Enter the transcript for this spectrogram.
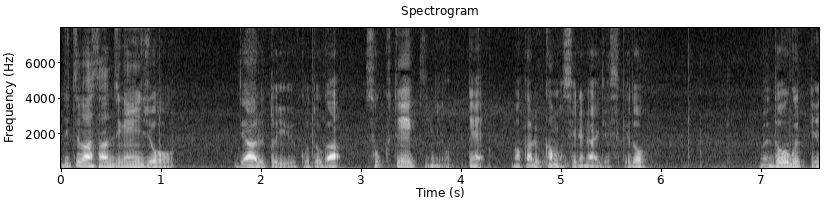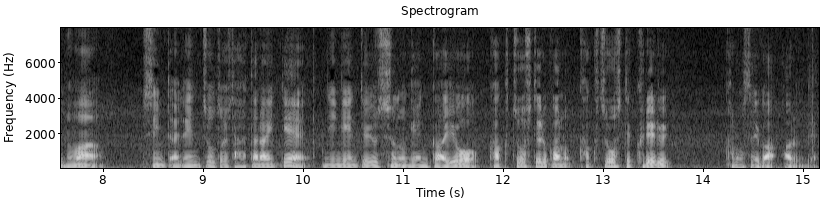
実は3次元以上であるということが測定器によってわかるかもしれないですけど道具っていうのは身体の延長として働いて人間という種の限界を拡張してる可能拡張してくれる可能性があるんで。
